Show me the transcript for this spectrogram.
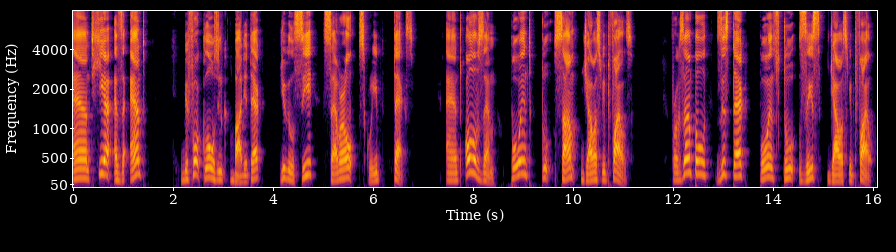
and here at the end, before closing body tag, you will see several script tags. And all of them point to some JavaScript files. For example, this tag points to this JavaScript file.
